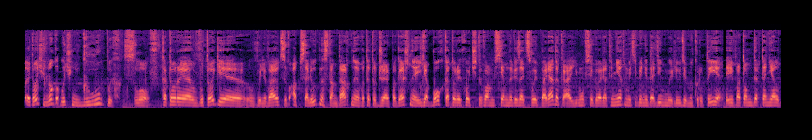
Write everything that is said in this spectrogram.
Это очень много очень глупых слов, которые в итоге выливаются в абсолютно стандартное вот это JRPG-шное «я бог, который хочет вам всем навязать свой порядок», а ему все говорят «нет, мы тебе не дадим, мы люди, мы крутые». И потом Д'Артаньян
